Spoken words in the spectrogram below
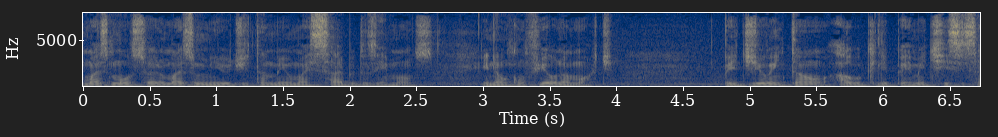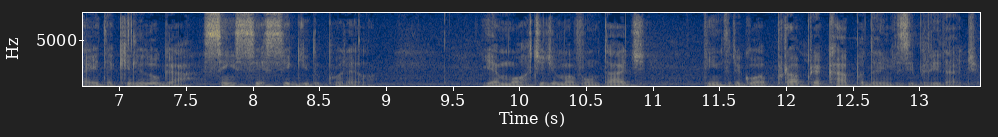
O mais moço era o mais humilde e também o mais sábio dos irmãos, e não confiou na morte. Pediu então algo que lhe permitisse sair daquele lugar sem ser seguido por ela. E a morte de má vontade lhe entregou a própria capa da invisibilidade.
